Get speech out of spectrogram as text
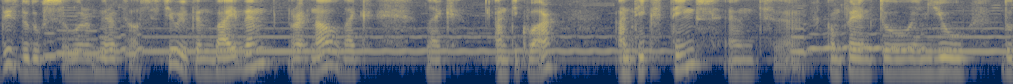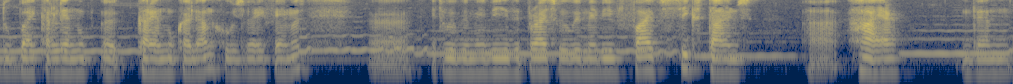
these duduks were miracles. Still, you can buy them right now, like like antiquar, antique things, and uh, comparing to a new duduk by Karlen uh, Karen Mukalyan, who is very famous it will be maybe the price will be maybe five six times uh, higher than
